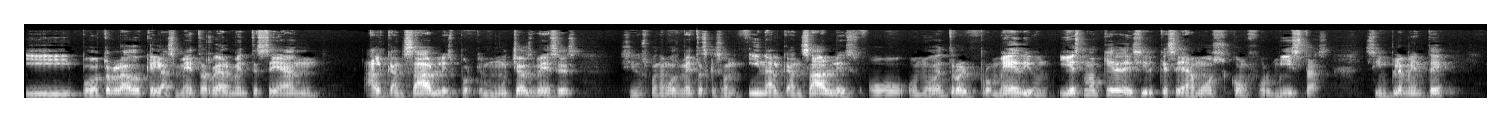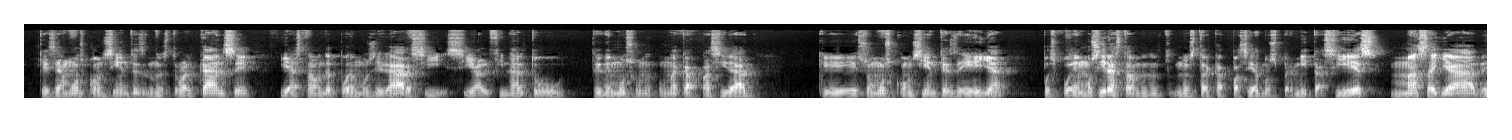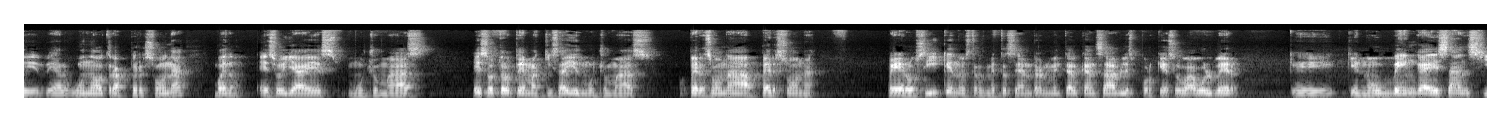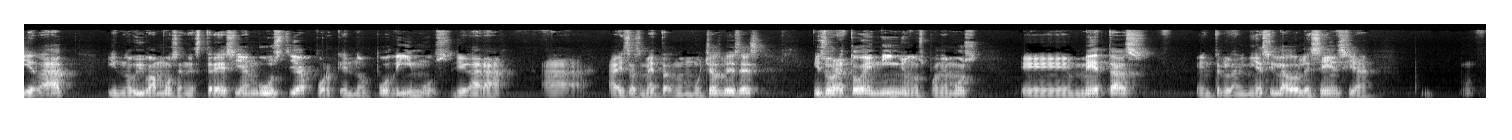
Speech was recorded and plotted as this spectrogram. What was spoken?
Y por otro lado, que las metas realmente sean alcanzables, porque muchas veces si nos ponemos metas que son inalcanzables o, no dentro del promedio, y esto no quiere decir que seamos conformistas, simplemente que seamos conscientes de nuestro alcance y hasta dónde podemos llegar, si, si al final tú tenemos una capacidad que somos conscientes de ella, pues podemos ir hasta donde nuestra capacidad nos permita. Si es más allá de, de alguna otra persona, bueno, eso ya es mucho más, es otro tema quizá y es mucho más persona a persona, pero sí que nuestras metas sean realmente alcanzables porque eso va a volver que, no venga esa ansiedad y no vivamos en estrés y angustia porque no pudimos llegar a, esas metas, ¿no? Muchas veces, y sobre todo en niños, nos ponemos eh, metas entre la niñez y la adolescencia,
